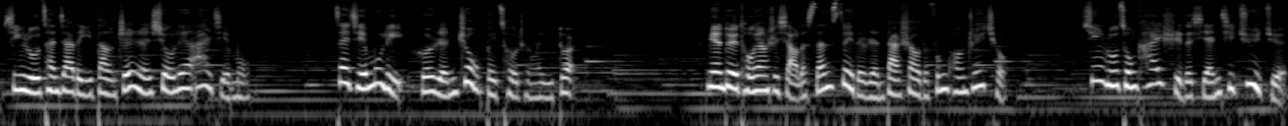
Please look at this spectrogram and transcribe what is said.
心如参加的一档真人秀恋爱节目，在节目里和任重被凑成了一对儿。面对同样是小了三岁的任大少的疯狂追求，心如从开始的嫌弃拒绝，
